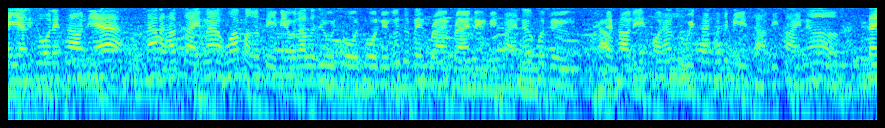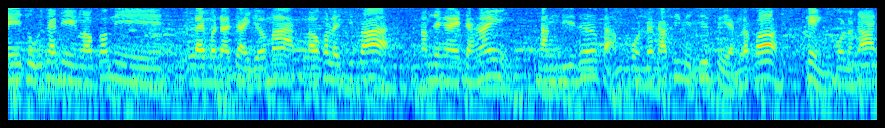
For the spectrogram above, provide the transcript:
แต่อย่างโชว์ในคราวเนี้ยน่าประทับใจมากเพราะว่าปกติเนี่ยเวลาเราจะดูโชว์โชว์หนึ่งก็จะเป็นแบรนด์แบรนด์หนึ่งดีไซเนอร์คนหนึ่งครับ แต่คราวนี้ของทางทูวิชั่นเขาจะมี3ดีไซเนอร์ในทูวิชั่นเองเราก็มีแรงบันดาลใจเยอะมาก เราก็เลยคิดว่าทำยังไงจะให้ทางดีไซเนอร์สามคนนะครับที่มีชื่อเสียงแล้วก็เก่งคนละด้าน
